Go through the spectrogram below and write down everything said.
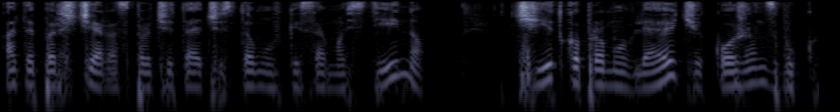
А тепер ще раз прочитай чистомовки самостійно, чітко промовляючи кожен звук.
